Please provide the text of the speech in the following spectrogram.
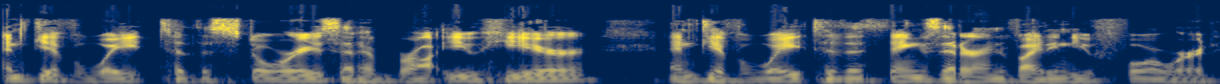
and give weight to the stories that have brought you here and give weight to the things that are inviting you forward.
